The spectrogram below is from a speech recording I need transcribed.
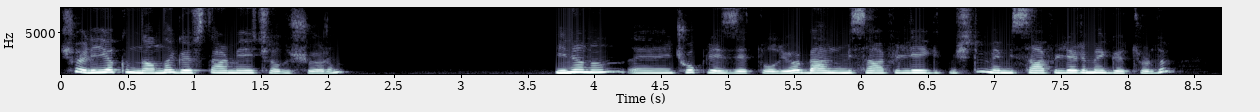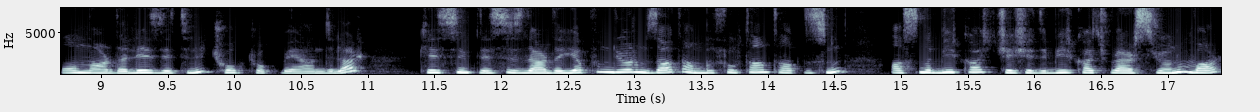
şöyle yakından da göstermeye çalışıyorum. İnanın e, çok lezzetli oluyor. Ben misafirliğe gitmiştim ve misafirlerime götürdüm. Onlar da lezzetini çok çok beğendiler. Kesinlikle sizler de yapın diyorum. Zaten bu sultan tatlısının aslında birkaç çeşidi, birkaç versiyonu var.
